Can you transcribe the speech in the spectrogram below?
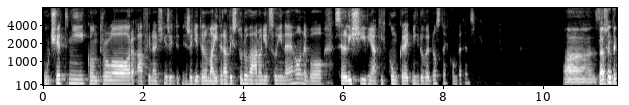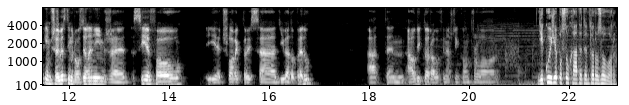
účetní, kontrolor a finanční ředitel, mají teda vystudováno něco jiného nebo se liší v nějakých konkrétních dovednostech, kompetencích? Uh, začnem takým všeobecným rozdelením, že CFO je človek, ktorý sa díva dopredu a ten auditor alebo finančný kontrolor Děkuji, že posloucháte tento rozhovor.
